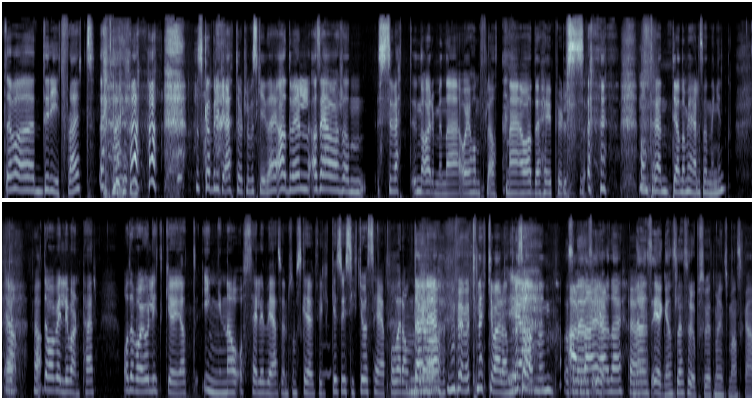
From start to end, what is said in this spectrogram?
det var dritflaut. jeg skal bruke ett ord til å beskrive det. Jeg, hadde vel, altså jeg var sånn svett under armene og i håndflatene og hadde høy puls omtrent gjennom hele sendingen. Ja. Ja. Det var veldig varmt her. Og det var jo litt gøy at ingen av oss heller vet hvem som skrevet hvilke, så vi sitter jo og ser på hverandre. Det er det. Man prøver å knekke hverandre Ja. sammen. Altså, så Er det der? e- Er det deg? Ja. När ens egen leser opp, så vet man ikke om man ska...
